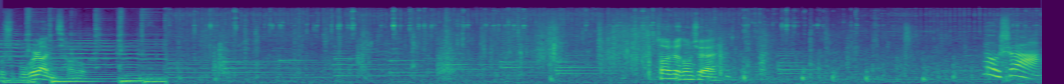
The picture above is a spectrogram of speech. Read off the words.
我是不会让你抢走她。赵雪同学，还有事啊？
